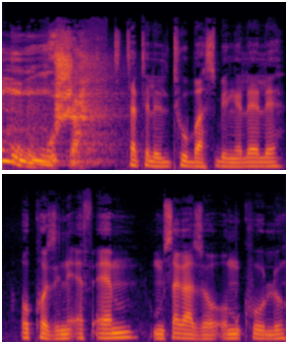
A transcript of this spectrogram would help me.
omusha sithathele lithuba sibingelele okhosini FM umsakazo omkhulu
